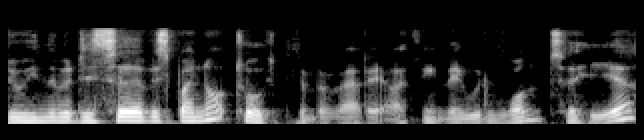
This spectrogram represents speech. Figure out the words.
doing them a disservice by not talking to them about it. I think they would want to hear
